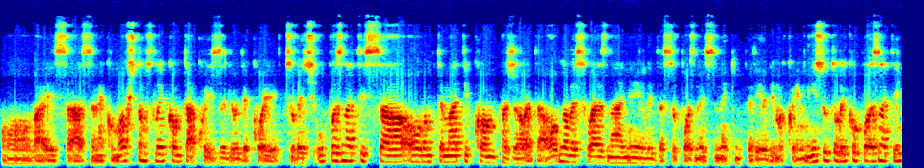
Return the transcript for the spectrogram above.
ovaj, sa, sa nekom opštom slikom, tako i za ljude koji su već upoznati sa ovom tematikom pa žele da obnove svoje znanje ili da se upoznaju sa nekim periodima koji nisu toliko poznati.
